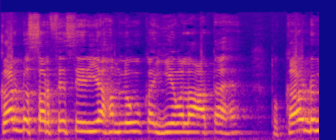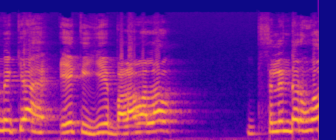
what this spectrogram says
Curved surface area हम लोगों का ये वाला आता है। तो कर्व्ड में क्या है? एक ये बड़ा वाला सिलेंडर हुआ,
